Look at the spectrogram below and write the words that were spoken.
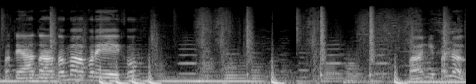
Pati ata ito mga pre ko. Pani palag.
